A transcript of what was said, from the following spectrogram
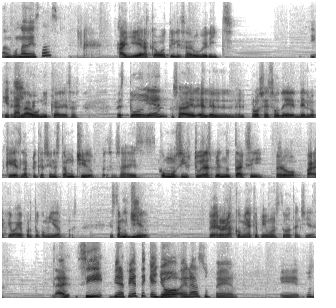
alguna de estas? Ayer acabo de utilizar Uber Eats. ¿Y qué tal? Es la única de esas. Pues estuvo bien, o sea, el, proceso de, lo que es la aplicación está muy chido, pues, o sea, es como si estuvieras pidiendo un taxi, pero para que vaya por tu comida, pues, está muy chido. Pero la comida que pedimos estuvo tan chida. Sí, mira, fíjate que yo era súper, eh, pues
